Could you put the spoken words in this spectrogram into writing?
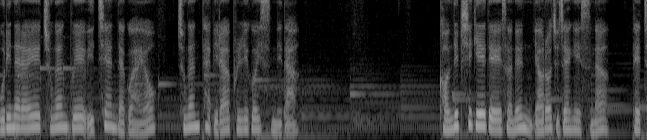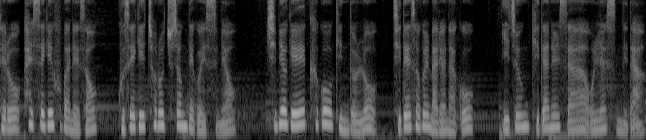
우리나라의 중앙부에 위치한다고 하여 중앙탑이라 불리고 있습니다. 건립 시기에 대해서는 여러 주장이 있으나 대체로 8세기 후반에서 9세기 초로 추정되고 있으며 10여 개의 크고 긴 돌로 지대석을 마련하고 이중 기단을 쌓아 올렸습니다.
